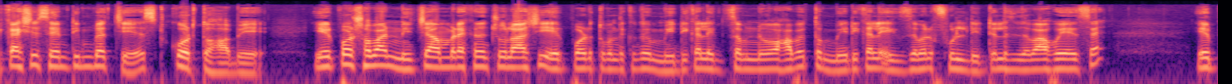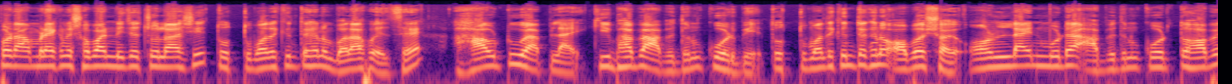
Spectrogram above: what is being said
একাশি সেন্টিমিটার চেস্ট করতে হবে। এরপর সবার নিচে আমরা এখানে চলে আসি। এরপরে তোমাদের কিন্তু মেডিকেল এক্সাম নেওয়া হবে। তো মেডিকেল এক্সামের ফুল ডিটেলস দেওয়া হয়েছে। এরপর আমরা এখানে সবার নিচে চলে আসি। তো তোমাদের কিন্তু এখানে বলা হয়েছে হাউ টু অ্যাপ্লাই কীভাবে আবেদন করবে। তো তোমাদের কিন্তু এখানে অবশ্যই অনলাইন মোডে আবেদন করতে হবে।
